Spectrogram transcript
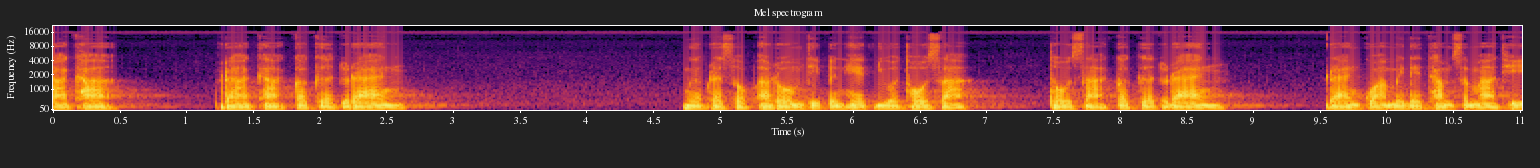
ราคะ ราคะก็เกิดแรง เมื่อประสบอารมณ์ที่เป็นเหตุยั่วโทสะ โทสะก็เกิดแรง แรงกว่าไม่ได้ทำสมาธิ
